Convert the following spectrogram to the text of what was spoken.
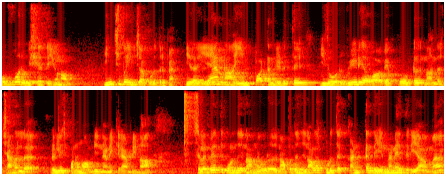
ஒவ்வொரு விஷயத்தையும் நான் இன்ச் பை இன்ச்சாக கொடுத்துருப்பேன். இதை ஏன் நான் இம்பார்ட்டன்ட் எடுத்து இது ஒரு வீடியோவாகவே போட்டு நான் அந்த சேனலில் ரிலீஸ் பண்ணணும் அப்படின்னு நினைக்கிறேன் அப்படின்னா சில பேர்த்துக்கு வந்து நான் ஒரு நாற்பத்தஞ்சு நாளாக கொடுத்த கண்டென்ட் என்னன்னே தெரியாமல்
